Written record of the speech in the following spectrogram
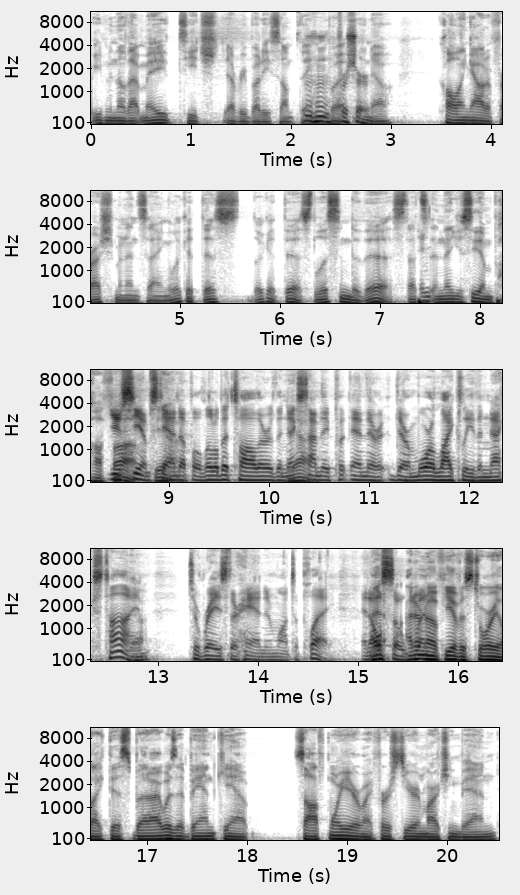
even though that may teach everybody something. but Mm-hmm, for sure. you know, calling out a freshman and saying, "Look at this! Look at this! Listen to this!" That's and, then you see them puff You up. see them stand Yeah. up a little bit taller. The next Yeah. time they put, and they're they're more likely the next time to raise their hand and want to play. And I- also, I, don't when- know if you have a story like this, but I was at band camp sophomore year, my first year in marching band,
